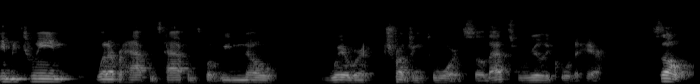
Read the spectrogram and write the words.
in between whatever happens happens but we know where we're trudging towards so that's really cool to hear so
